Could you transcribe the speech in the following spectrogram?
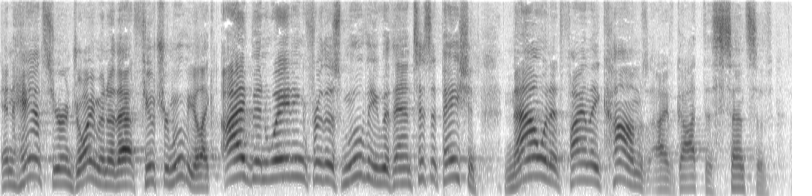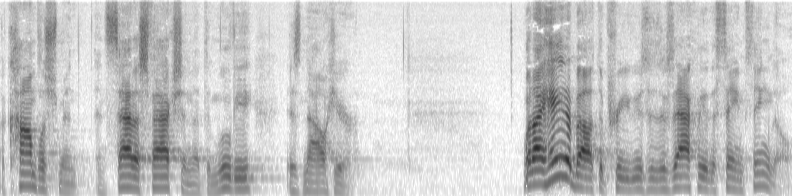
enhance your enjoyment of that future movie. You're like, I've been waiting for this movie with anticipation. Now, when it finally comes, I've got this sense of accomplishment and satisfaction that the movie is now here. What I hate about the previews is exactly the same thing, though,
